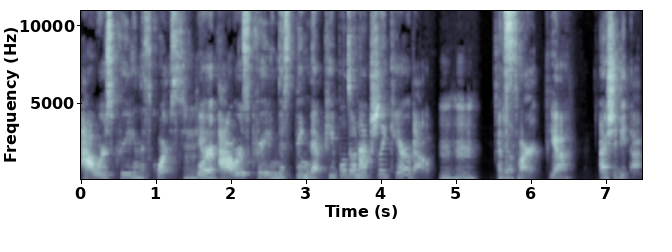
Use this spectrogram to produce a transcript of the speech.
hours creating this course Mhm. or hours creating this thing that people don't actually care about? Mm-hmm. It's Yeah. smart. Yeah. I should do that.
